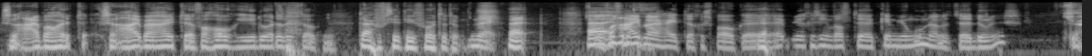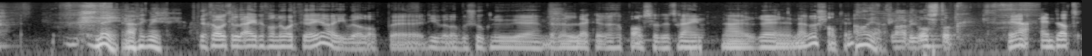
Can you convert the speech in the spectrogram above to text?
zijn aardbaarheid, zijn aardbaarheid uh, verhogen hierdoor, dat lukt ook niet. Daar hoeft hij het niet voor te doen. Nee. nee. Uh, Over aardbaarheid nog... gesproken, ja. hebben jullie gezien wat Kim Jong-un aan het doen is? Ja. Nee, eigenlijk niet de grote leider van Noord-Korea, die, wil op, uh, die wil op bezoek nu uh, met een lekkere gepantserde trein naar, uh, naar Rusland. Hè? Oh ja. Vladivostok. Ja, en dat,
